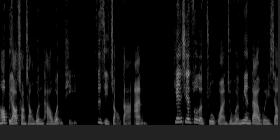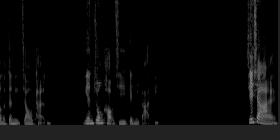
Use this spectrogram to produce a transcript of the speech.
然后不要常常问他问题，自己找答案。天蝎座的主管就会面带微笑的跟你交谈，年终考绩给你打第一。接下来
